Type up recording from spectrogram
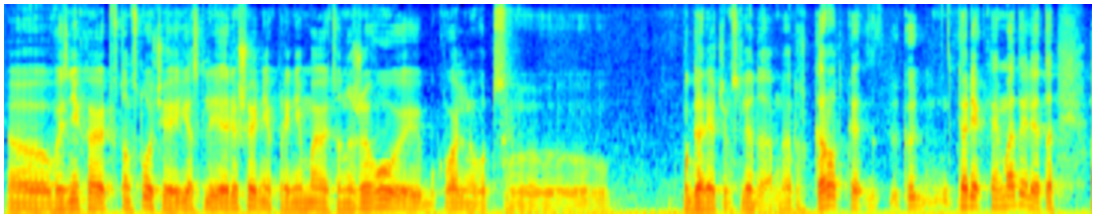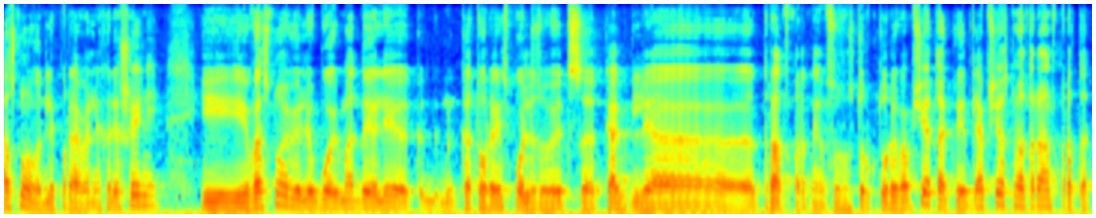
возникают в том случае, если решения принимаются на вживую и буквально вот э, по горячим следам. Короткая, корректная модель – это основа для правильных решений. И в основе любой модели, которая используется как для транспортной инфраструктуры вообще, так и для общественного транспорта,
